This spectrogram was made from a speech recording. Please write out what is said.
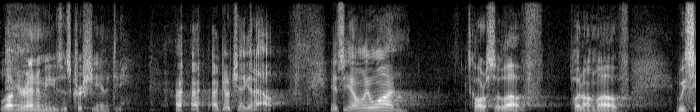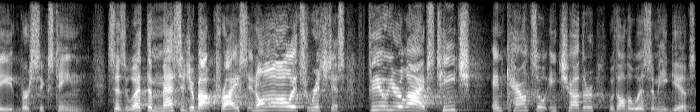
love your enemies is Christianity. Go check it out. It's the only one. It's called us to love, put on love. We see verse 16. It says, Let the message about Christ in all its richness fill your lives. Teach and counsel each other with all the wisdom he gives.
